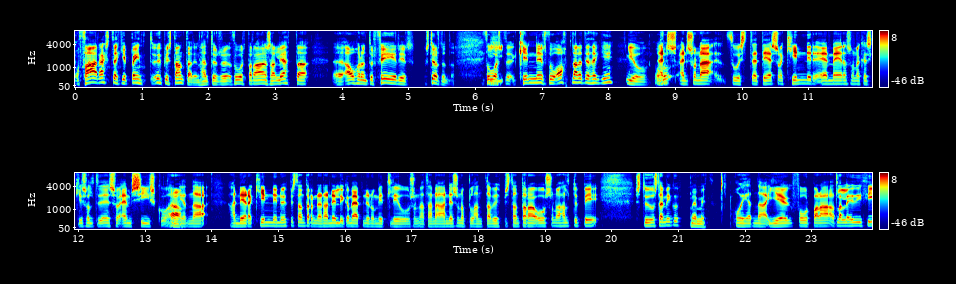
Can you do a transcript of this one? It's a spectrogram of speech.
og það erst ekki beint upp í standarinn heldur þú ert bara aðeins að létta uh, áhöröndur fyrir stjórnundar. Þú ert kynir, þú opnar þetta þegar ekki? Jú, en, þú- en svona, þú veist, þetta er svona kynir er meira svona kannski svolítið eins og MC sko, hann, hérna, hann er að kynnin uppistandaran en hann er líka með efnin og milli og svona þannig að hann er svona blanda af uppistandara og svona hald uppi stuðustemmingu og hérna ég fór bara alla leið í því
